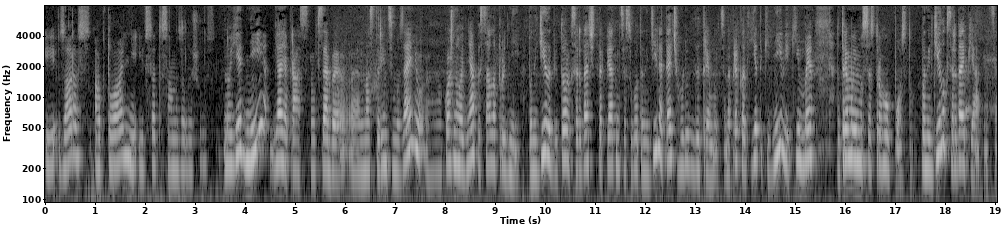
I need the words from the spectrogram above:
і зараз актуальні, і все те саме залишилось? Ну, є дні, я якраз в себе е, на сторінці музею е, кожного дня писала про дні. Понеділок, вівторок, середа, четвер, п'ятниця, субота, неділя, те, чого люди дотримуються. Наприклад, є такі дні, в які ми дотримуємося строгого посту. Понеділок, середа і п'ятниця.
